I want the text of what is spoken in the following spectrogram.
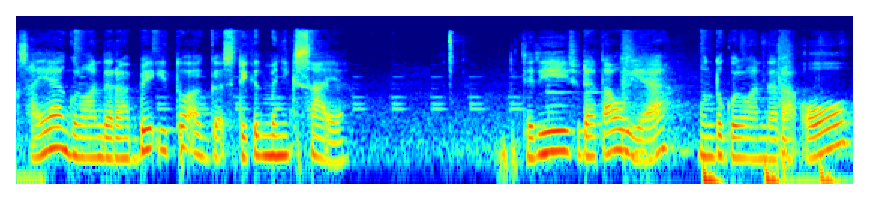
saya golongan darah B itu agak sedikit menyiksa ya. Jadi sudah tahu ya untuk golongan darah O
